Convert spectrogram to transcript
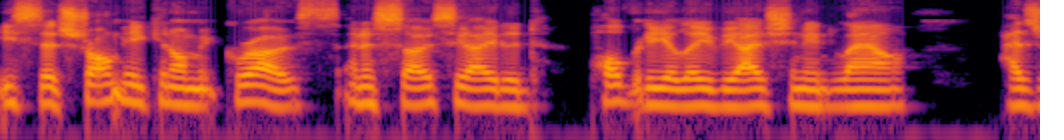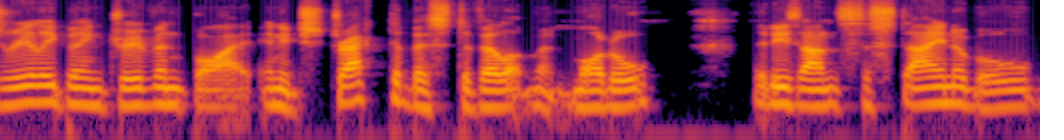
is that strong economic growth and associated poverty alleviation in Laos has really been driven by an extractivist development model that is unsustainable,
